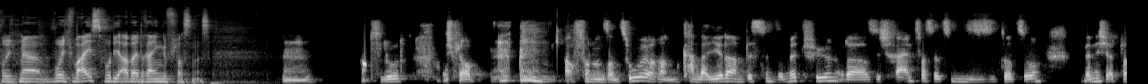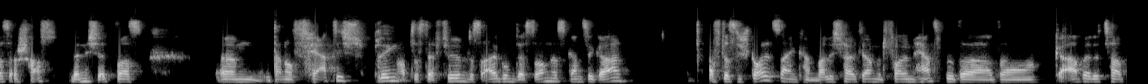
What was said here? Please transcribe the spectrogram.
wo ich mehr, wo ich weiß, wo die Arbeit reingeflossen ist. Mhm. Absolut. Ich glaube, auch von unseren Zuhörern kann da jeder ein bisschen so mitfühlen oder sich reinversetzen in diese Situation. Wenn ich etwas erschaffe, wenn ich etwas ähm, dann auch fertig bringe, ob das der Film, das Album, der Song ist, ganz egal, auf das ich stolz sein kann, weil ich halt ja mit vollem Herzblut da, da gearbeitet habe,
